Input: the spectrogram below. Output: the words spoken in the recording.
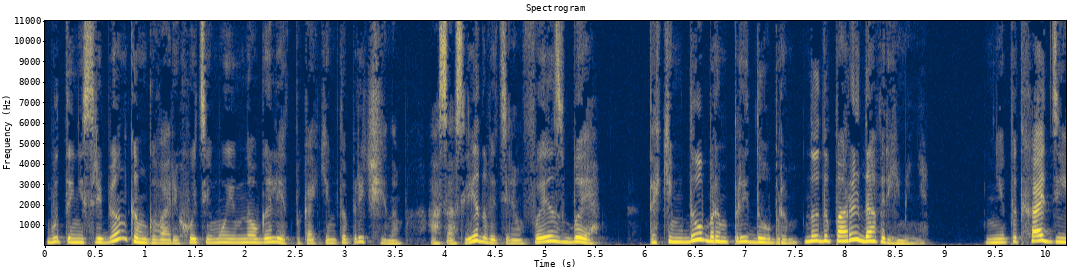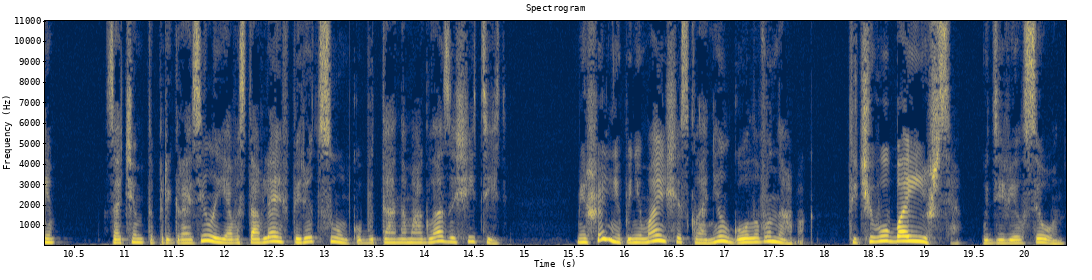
будто не с ребенком говорю, хоть ему и много лет по каким-то причинам, а со следователем ФСБ. Таким добрым-придобрым, но до поры до времени. «Не подходи!» Зачем-то пригрозила я, выставляя вперед сумку, будто она могла защитить. Мишель непонимающе склонил голову на бок. «Ты чего боишься?» — удивился он.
